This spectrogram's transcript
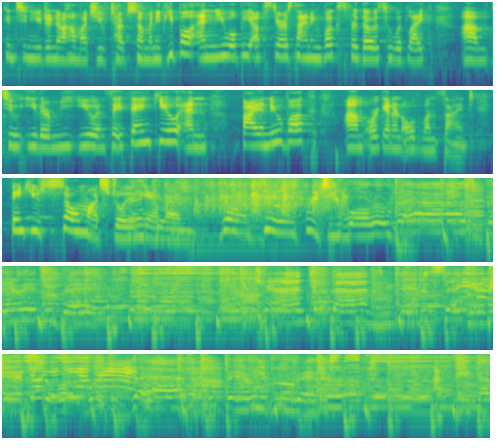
continue to know how much you've touched so many people. And you will be upstairs signing books for those who would like um, to either meet you and say thank you and buy a new book um, or get an old one signed. Thank you so much, Julia Thank you. Cameron. One, two, three. She wore a raspberry beret. The kind you find in a second-hand store was a raspberry beret. I think I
